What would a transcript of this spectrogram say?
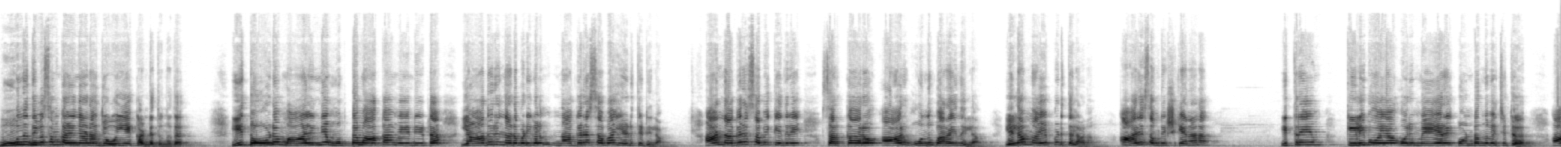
മൂന്ന് ദിവസം കഴിഞ്ഞാണ് ജോയിയെ കണ്ടെത്തുന്നത്. ഈ തോട് മാലിന്യ മുക്തമാക്കാൻ വേണ്ടിയിട്ട് യാതൊരു നടപടികളും നഗരസഭ എടുത്തിട്ടില്ല. ആ നഗരസഭയ്ക്കെതിരെ സർക്കാരോ ആരും ഒന്നും പറയുന്നില്ല. എല്ലാം മയപ്പെടുത്തലാണ്. ആരെ സംരക്ഷിക്കാനാണ്? ഇത്രയും കിളിപോയ ഒരു മേയറെ കൊണ്ടെന്ന് വെച്ചിട്ട് ആ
